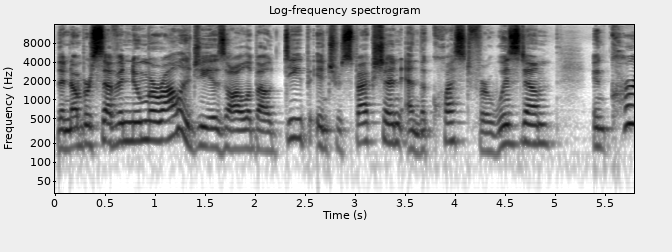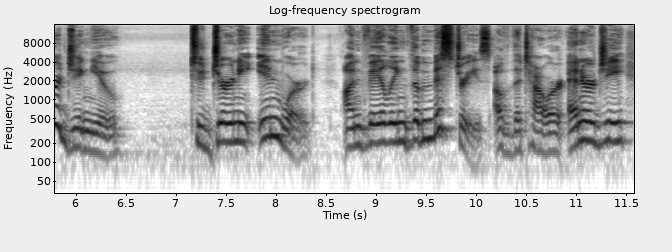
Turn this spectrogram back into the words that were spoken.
The number seven numerology is all about deep introspection and the quest for wisdom, encouraging you to journey inward, unveiling the mysteries of the tower energy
